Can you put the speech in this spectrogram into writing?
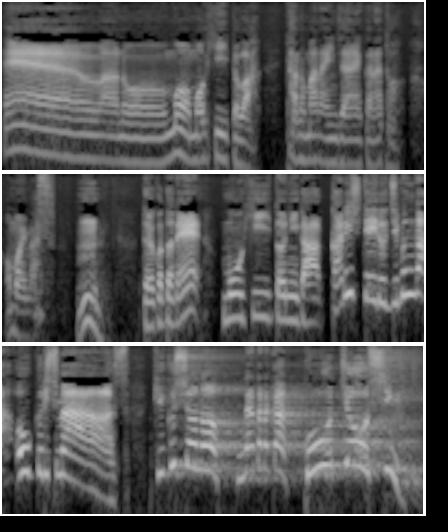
えー、あのもうモヒートは頼まないんじゃないかなと思います。うん。ということで、モヒートにがっかりしている自分がお送りします。菊師匠のなかなか向上心。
